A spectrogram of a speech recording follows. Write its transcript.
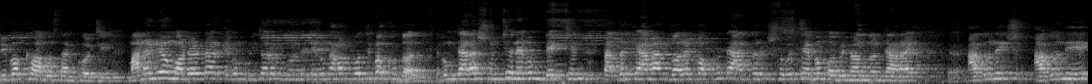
বিপক্ষে অবস্থান করছি। মাননীয় মডারেটর এবং বিচারক এবং আমার প্রতিপক্ষ দল এবং যারা শুনছেন এবং দেখছেন তাদেরকে আমার দলের পক্ষ থেকে আন্তরিক শুভেচ্ছা এবং অভিনন্দন জানাই। আধুনিক আধুনিক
